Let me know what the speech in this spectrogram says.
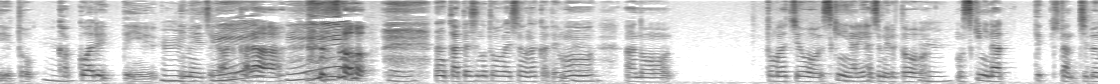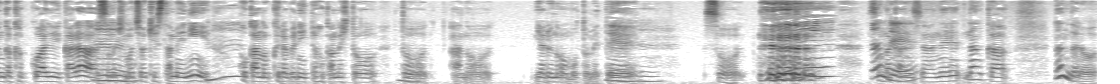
っていうとうん。かっこ悪いっていううん。イメージがあるから、えーえー。そう。なんか私の友達の中でも、うん。あの友達を好きになり始めると、うん。もう好きになってきた自分がかっこ悪いから、うん。その気持ちを消すために、うん。他のクラブに行って他の人と、あのやるのを求めうんて、うん。そう。えー。そんなで感じだね。なんかなんだろう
